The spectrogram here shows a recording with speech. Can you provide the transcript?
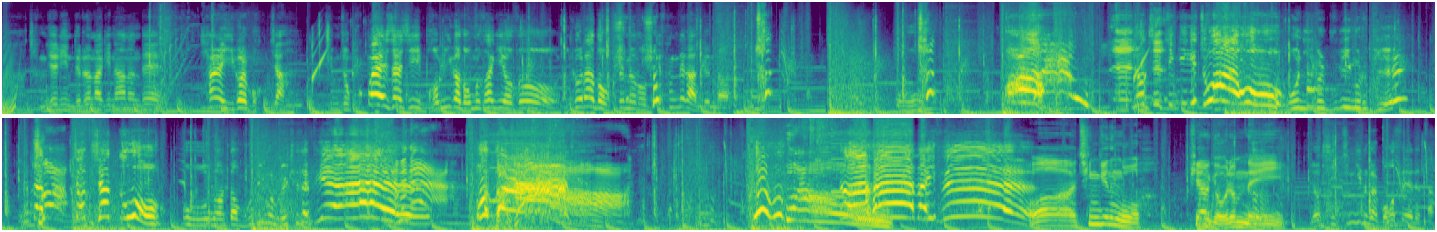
아, 장전이 늘어나긴 하는데 차라리 이걸 먹자 지금 저 폭발shot이 범위가 너무 사기여서 이거라도 없으면 어떻게 상대가 안 된다 첫! 첫! 아! 역시 튕기기 좋아! 오! 뭔 이걸 moving으로 피해? jump shot! 오! 오, 나, 나 moving을 왜 이렇게 잘 피해! 오빠! 아! wow 아하! nice! 와 튕기는 거 피하기 어렵네 역시 튕기는 걸 먹었어야 됐다.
